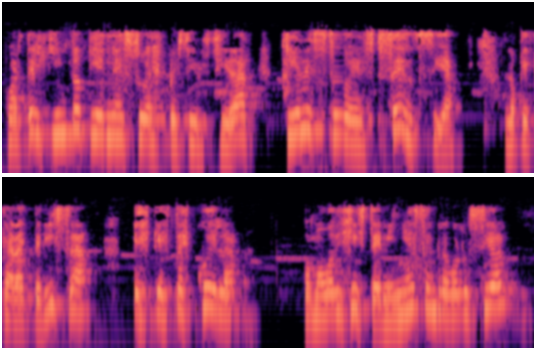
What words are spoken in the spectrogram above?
Cuartel Quinto tiene su especificidad, tiene su esencia. Lo que caracteriza es que esta escuela, como vos dijiste, Niñez en Revolución,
